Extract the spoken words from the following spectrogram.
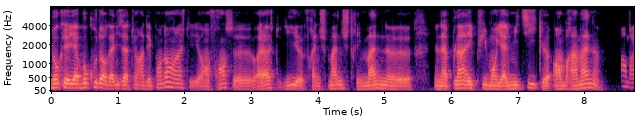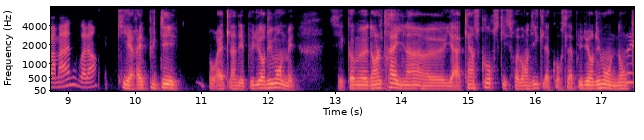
Donc il y a beaucoup d'organisateurs indépendants. Hein. Je te dis, en France, euh, voilà, je te dis euh, Frenchman, Streamman, il y en a plein. Et puis bon, il y a le mythique Embraman. Embraman, voilà. Qui est réputé pour être l'un des plus durs du monde, mais c'est comme dans le trail, hein, il y a 15 courses qui se revendiquent la course la plus dure du monde. Donc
